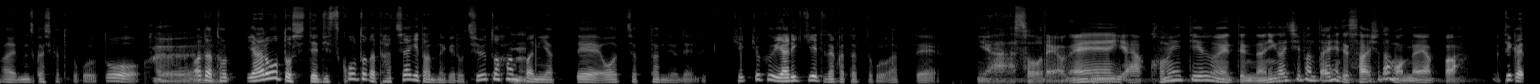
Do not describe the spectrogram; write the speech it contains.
あれ難しかったところと、え。へえまだとやろうとして Discord とか立ち上げたんだけど、中途半端にやって終わっちゃったんだよね。で結局やりきれてなかったってところがあって、いやーそうだよね、うん。いやコミュニティ運営って何が一番大変って最初だもんねやっぱ、てか、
